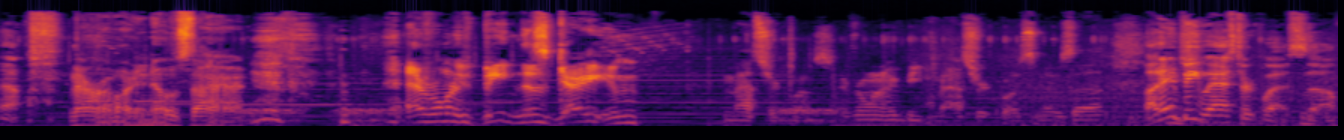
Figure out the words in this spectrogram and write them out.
Oh. Everybody knows that. Everyone who's beaten this game. Master Quest. Everyone who beat Master Quest knows that. I didn't beat Master Quest, so.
